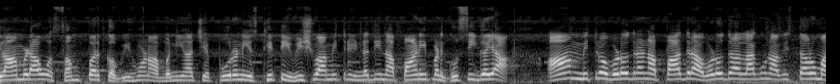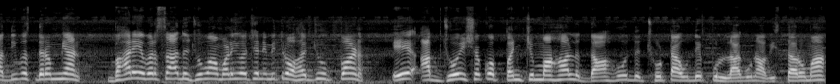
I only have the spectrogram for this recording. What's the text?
ગામડાઓ સંપર્ક વિહોણા બન્યા છે. પૂરની સ્થિતિ વિશ્વામિત્રી નદીના પાણી પણ ઘૂસી ગયા. આમ મિત્રો વડોદરાના પાદરા, વડોદરા લાગુના વિસ્તારોમાં દિવસ દરમિયાન ભારે વરસાદ જોવા મળ્યો છે ને મિત્રો હજુ પણ એ આપ જોઈ શકો પંચમહાલ, દાહોદ છોટા ઉદેપુર લાગુના વિસ્તારોમાં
